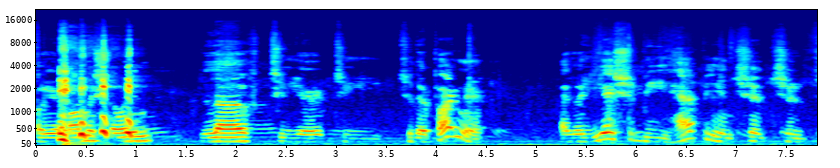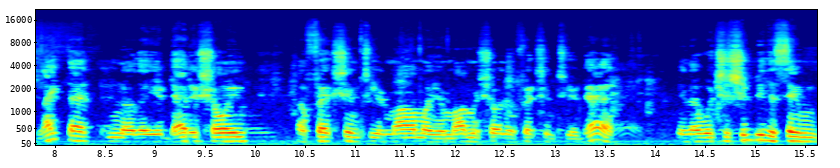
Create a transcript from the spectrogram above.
or your mom is showing love to your to to their partner. I go, you guys should be happy and should should like that. You know that your dad is showing affection to your mom or your mom is showing affection to your dad. You know, which should be the same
